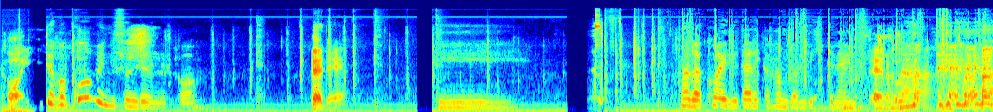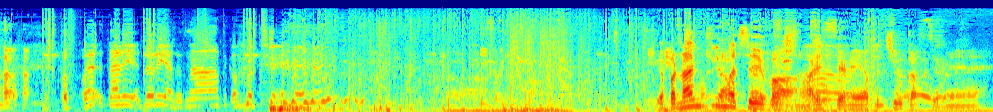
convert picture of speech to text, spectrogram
かわいい。てか神戸に住んでるんですか？そうやでえー、まだ声で誰か判断できてないんですそうやけどろな だ誰誰やろなーとか思ってやっぱ南京町といえば、あれっすよね。やっぱ中華っすよね。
